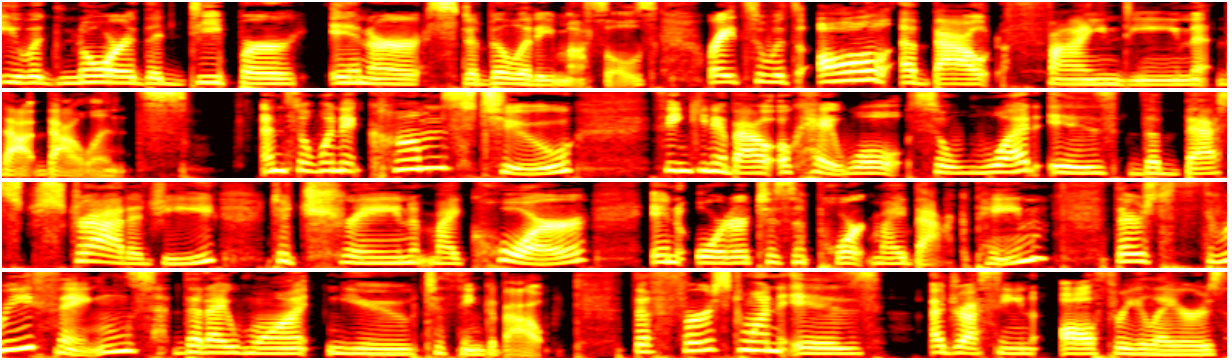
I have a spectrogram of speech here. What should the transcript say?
you ignore the deeper inner stability muscles, right? So it's all about finding that balance. And so when it comes to thinking about, okay, well, so what is the best strategy to train my core in order to support my back pain? There's three things that I want you to think about. The first one is addressing all three layers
